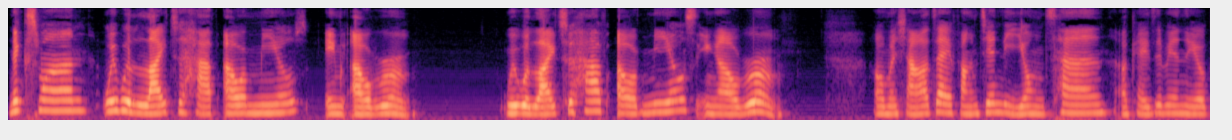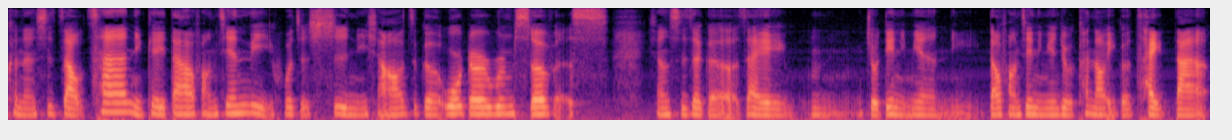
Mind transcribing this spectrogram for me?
Next one, we would like to have our meals in our room. We would like to have our meals in our room. 我们想要在房间里用餐，OK，这边呢有可能是早餐，你可以带到房间里，或者是你想要这个 order room service，像是这个在嗯酒店里面，你到房间里面就看到一个菜单，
